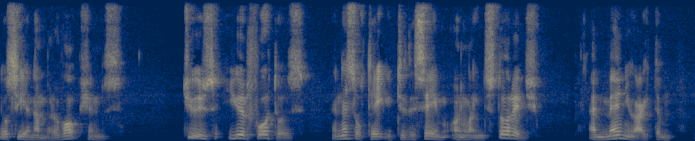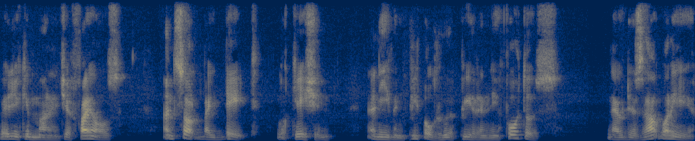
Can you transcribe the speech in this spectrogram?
you'll see a number of options. Choose Your Photos and this will take you to the same online storage and menu item where you can manage your files and sort by date, location and even people who appear in the photos. Now does that worry you?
